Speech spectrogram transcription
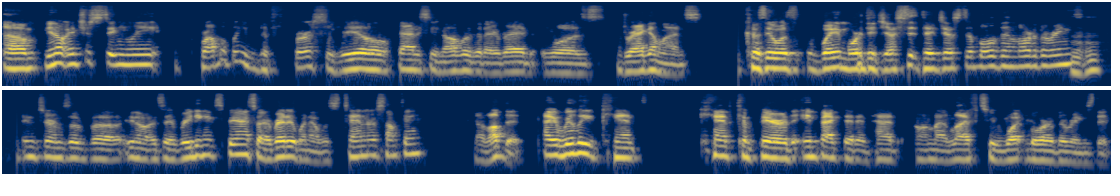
Um, you know, interestingly, probably the first real fantasy novel that I read was Dragonlance because it was way more digest- digestible than Lord of the Rings mm-hmm. in terms of uh, you know as a reading experience. So I read it when I was ten or something. I loved it. I really can't can't compare the impact that it had on my life to what Lord of the Rings did.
